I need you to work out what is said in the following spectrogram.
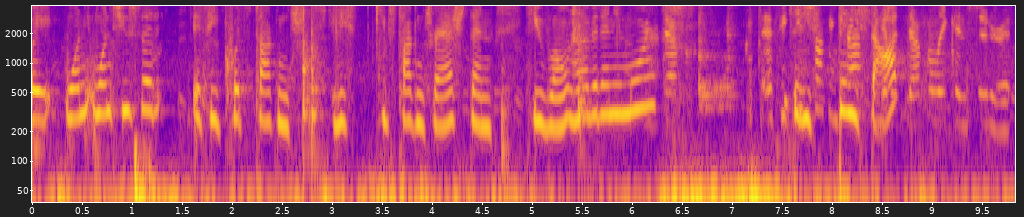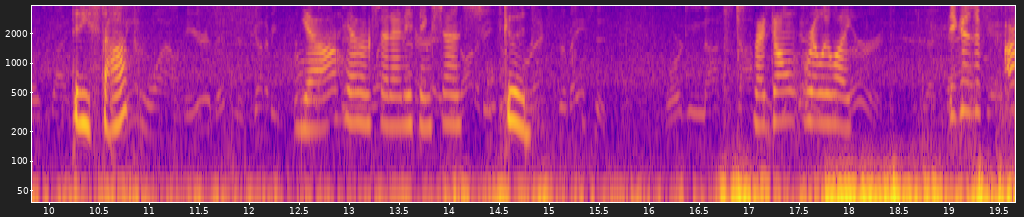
Wait, one, once you said if he quits talking, if he keeps talking trash, then he won't have it anymore. Def if he Did keeps he- talking he trash, gonna stop? definitely consider it. Did he stop? Yeah, he hasn't said anything since. Good. I don't really like because if I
